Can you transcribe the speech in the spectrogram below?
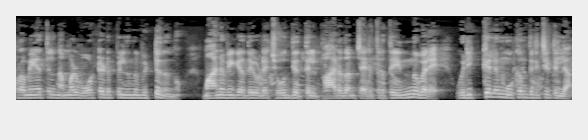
പ്രമേയത്തിൽ നമ്മൾ വോട്ടെടുപ്പിൽ നിന്ന് വിട്ടുനിന്നു. മാനവികതയുടെ ചോദ്യത്തിൽ ഭാരതം ചരിത്രത്തിൽ ഇന്നുവരെ ഒരിക്കലും മുഖം തിരിച്ചിട്ടില്ല.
